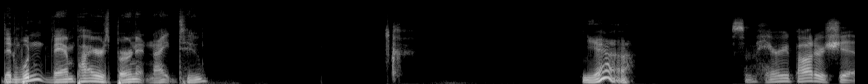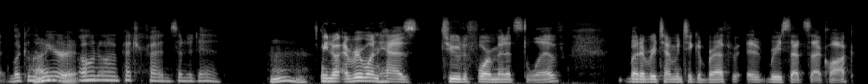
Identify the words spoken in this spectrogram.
then wouldn't vampires burn at night too? Yeah. Some Harry Potter shit. Look in the I mirror. get. Oh no, I'm petrified and instead of dead. Hmm. You know, everyone has two to four minutes to live, but every time we take a breath, it resets that clock.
